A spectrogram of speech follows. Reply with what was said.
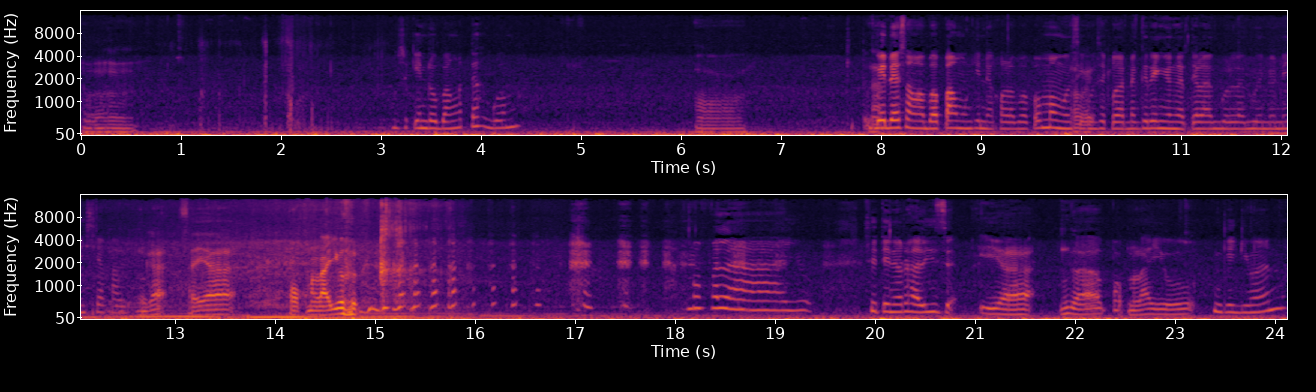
tuh. Hmm. musik Indo banget dah gua mah. Oh. Gitu. Nah. beda sama bapak mungkin ya. Kalau bapak mah musik Oh. musik luar negeri nggak ngerti lagu-lagu Indonesia kali. Enggak saya pop Melayu. Apa Melayu. Siti Nurhaliza. Iya enggak pop Melayu. Kayak gimana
